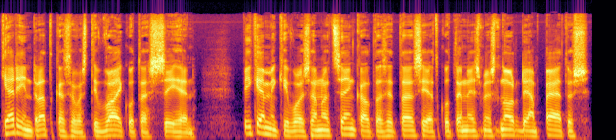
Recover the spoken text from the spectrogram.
kärin ratkaisevasti vaikuta siihen. Pikemminkin voi sanoa, että sen kaltaiset asiat, kuten esimerkiksi Nordean päätös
